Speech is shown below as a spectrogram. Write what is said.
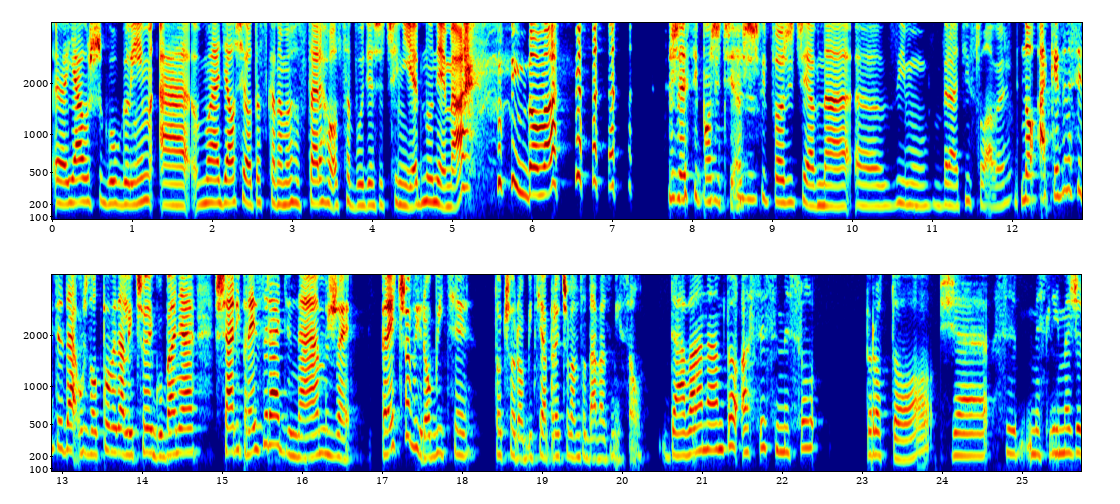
e, ja už googlím a moja ďalšia otázka na môjho starého otca bude, že či ni jednu nemá doma. Že si požičiaš. Že si požičiam na uh, zimu v Bratislave. No a keď sme si teda už zodpovedali, čo je gubaňa, Šari, prezrať nám, že prečo vy robíte to, čo robíte a prečo vám to dáva zmysel? Dává nám to asi smysl proto, že si myslíme, že,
